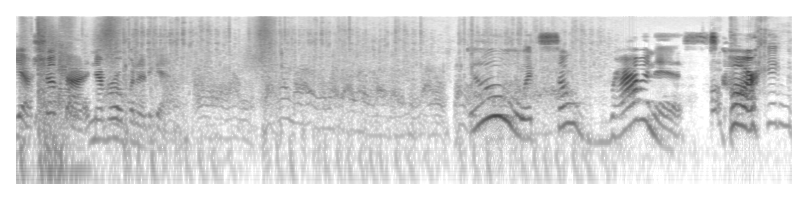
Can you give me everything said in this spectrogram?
Yeah, shut that. and Never open it again. Ooh, it's so ravenous. Car. Parking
